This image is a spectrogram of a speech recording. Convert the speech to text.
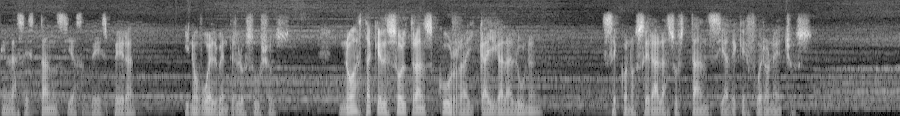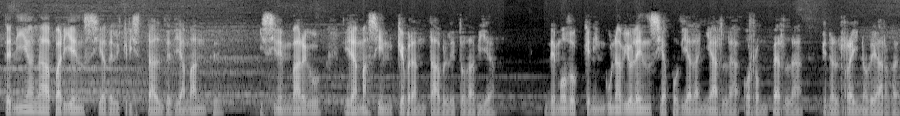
en las estancias de espera y no vuelve entre los suyos, no hasta que el sol transcurra y caiga la luna, se conocerá la sustancia de que fueron hechos. Tenía la apariencia del cristal de diamante y sin embargo era más inquebrantable todavía, de modo que ninguna violencia podía dañarla o romperla en el reino de Arda.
